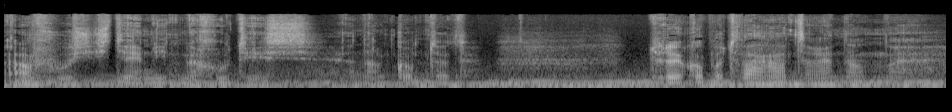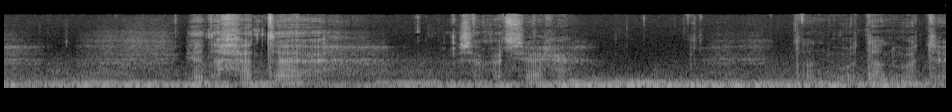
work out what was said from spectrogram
afvoersysteem niet meer goed is. En dan komt het druk op het water en dan, ja, dan gaat, uh, hoe zou ik het zeggen? Dan, dan wordt de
